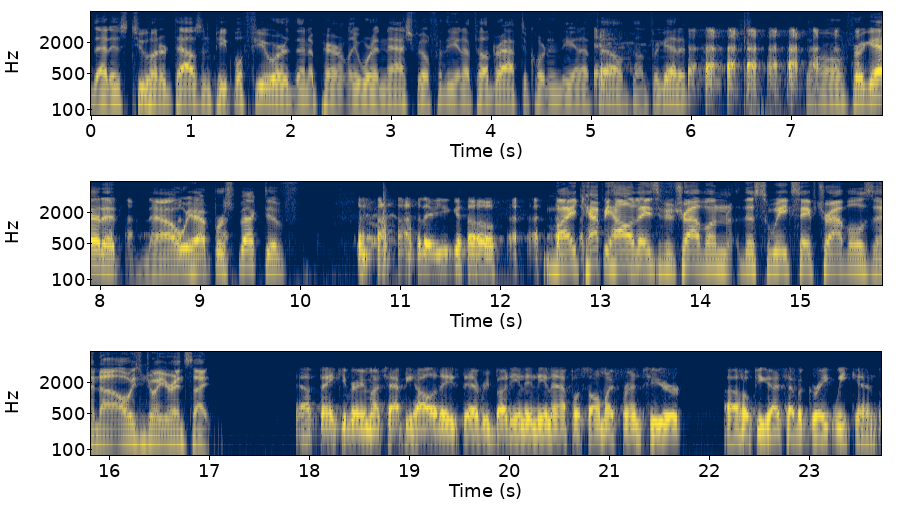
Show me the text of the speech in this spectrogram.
that is 200,000 people fewer than apparently were in Nashville for the NFL draft, according to the NFL. Don't forget it. Don't forget it. Now we have perspective. there you go. Mike, happy holidays if you're traveling this week. Safe travels, and uh, always enjoy your insight. Uh, thank you very much. Happy holidays to everybody in Indianapolis, all my friends here. Uh, hope you guys have a great weekend.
